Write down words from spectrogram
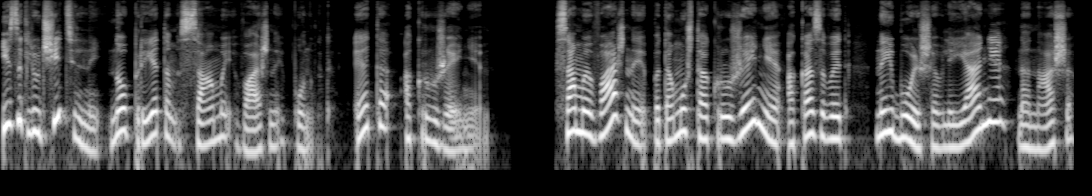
И заключительный, но при этом самый важный пункт это окружение. Самые важные, потому что окружение оказывает наибольшее влияние на наше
